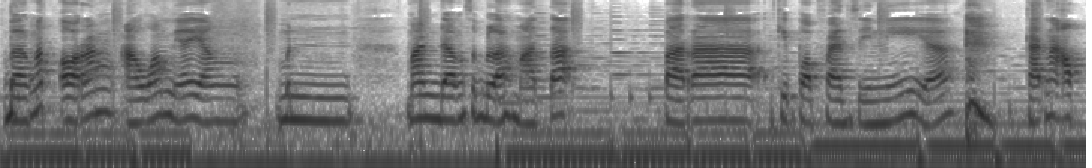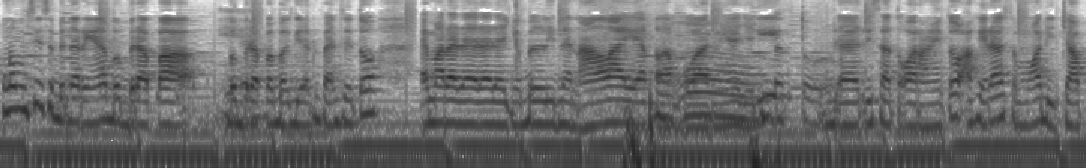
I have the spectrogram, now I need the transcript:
banget orang awam ya yang memandang sebelah mata para K-pop fans ini ya. Karena oknum sih sebenarnya beberapa Iya. beberapa bagian fans itu emang rada-rada nyebelin dan alay ya kelakuannya. Jadi betul. dari satu orang itu akhirnya semua dicap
